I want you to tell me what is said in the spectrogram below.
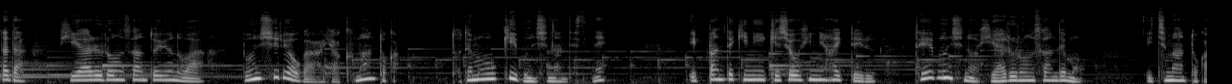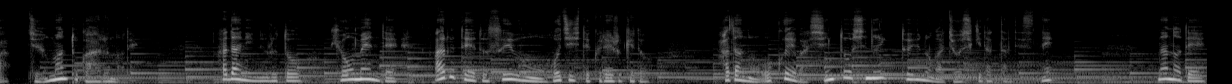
ただヒアルロン酸というのは分子量が100万とかとても大きい分子なんですね。一般的に化粧品に入っている低分子のヒアルロン酸でも1万とか10万とかあるので。肌に塗ると表面である程度水分を保持してくれるけど肌の奥へは浸透しないというのが常識だったんですね。なので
